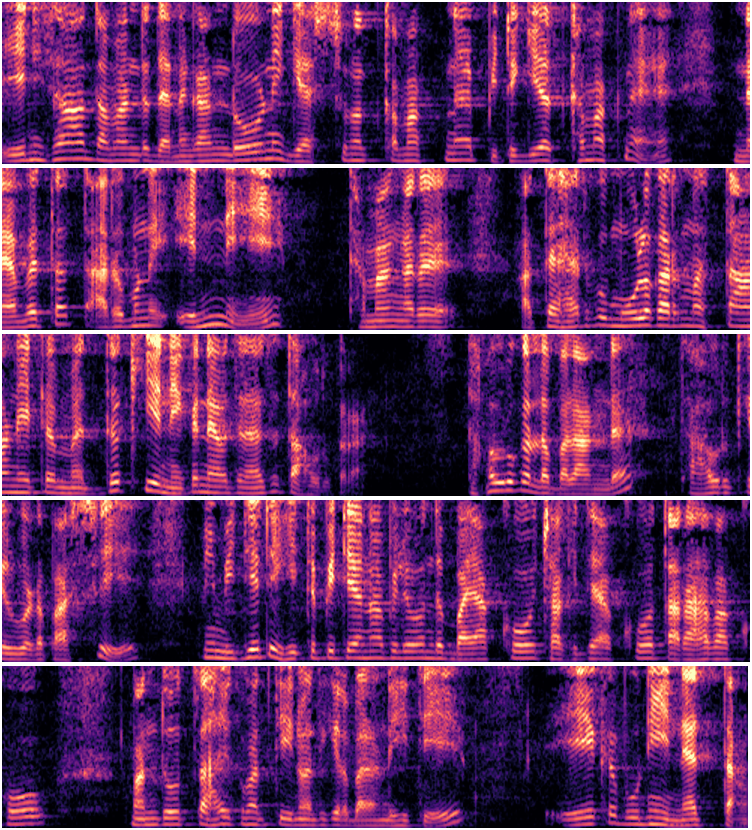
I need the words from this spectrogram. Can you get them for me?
ඒ නිසා Tamanට දැනගන්න ඕනේ ගැස්සුනත් කමක් නැහැ පිට ගියත් කමක් නැහැ. නැවතත් අරමුණ එන්නේ Taman අර අතහැරපු මූල කර්මස්ථානෙට මැද කියන එක නැවත නැවත තහවුරු කරන්න. තහවුරු කරලා බලන්න තහවුරු කෙරුවට පස්සේ මේ විදියට හිත පිට යනවා පිළිබඳ බයක් හෝ චකිතයක් හෝ තරහවක් හෝ මන්දෝත්සාහයකමක් තියනවාද කියලා බලන්න හිතේ ඒක බුනේ නැත්තම්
